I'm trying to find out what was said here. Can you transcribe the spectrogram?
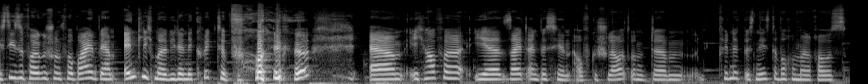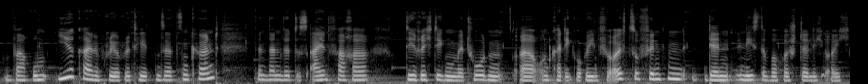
ist diese Folge schon vorbei und wir haben endlich mal wieder eine Quicktip-Folge. Ähm, ich hoffe, ihr seid ein bisschen aufgeschlaut und ähm, findet bis nächste Woche mal raus, warum ihr keine Prioritäten setzen könnt. Denn dann wird es einfacher, die richtigen Methoden äh, und Kategorien für euch zu finden. Denn nächste Woche stelle ich euch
